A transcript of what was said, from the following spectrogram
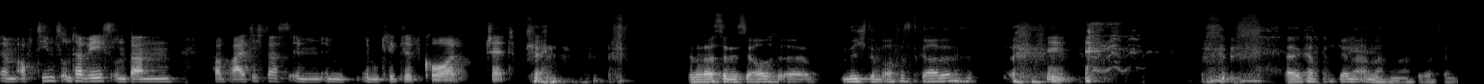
ähm, auf Teams unterwegs und dann verbreite ich das im, im, im Clicklift Call Chat. Okay. Sebastian ist ja auch äh, nicht im Office gerade. Nee. äh, kannst du gerne anmachen, Sebastian.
